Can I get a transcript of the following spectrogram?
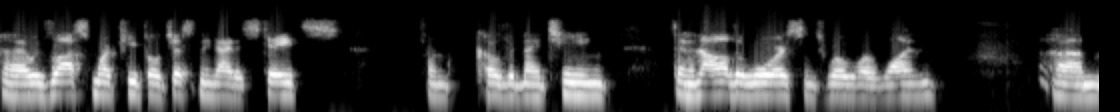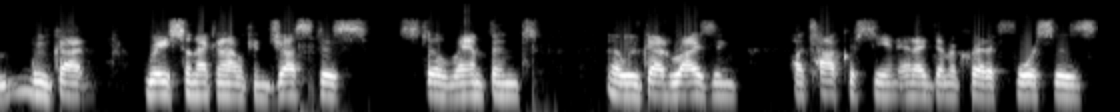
Uh, we've lost more people just in the United States from COVID 19 than in all the wars since World War One. Um, we've got racial and economic injustice still rampant. Uh, we've got rising autocracy and anti-democratic forces,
